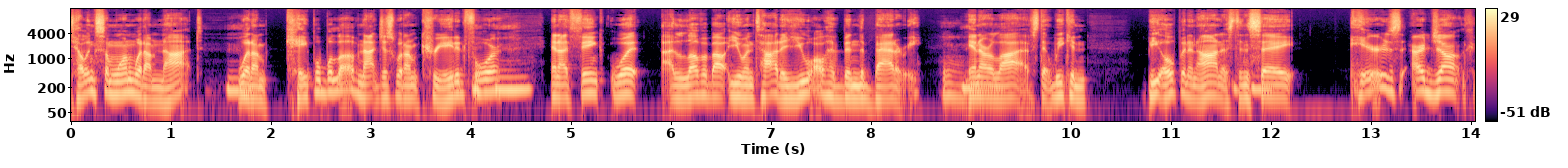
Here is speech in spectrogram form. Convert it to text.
telling someone what I'm not, mm-hmm. what I'm capable of, not just what I'm created for? And I think what I love about you and Todd is you all have been the battery in our lives that we can be open and honest and say, here's our junk.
